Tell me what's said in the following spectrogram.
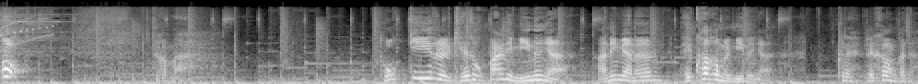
어! 잠깐만. 도끼를 계속 빨리 미느냐, 아니면은 백화금을 미느냐. 그래, 백화금 가자.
